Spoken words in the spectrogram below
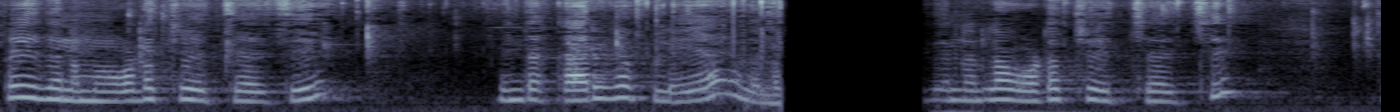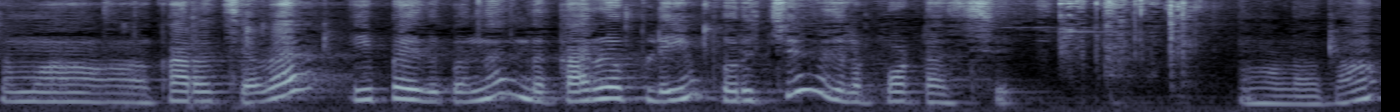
இப்போ இதை நம்ம உடச்சி வச்சாச்சு. இந்த கருவேப்பிலையை இதில் இதை நல்லா உடச்சி வச்சாச்சு. நம்ம கரைச்சவை. இப்போ இதுக்கு வந்து இந்த கருவேப்பிலையும் பொரித்து இதில் போட்டாச்சு. அவ்வளோதான்.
